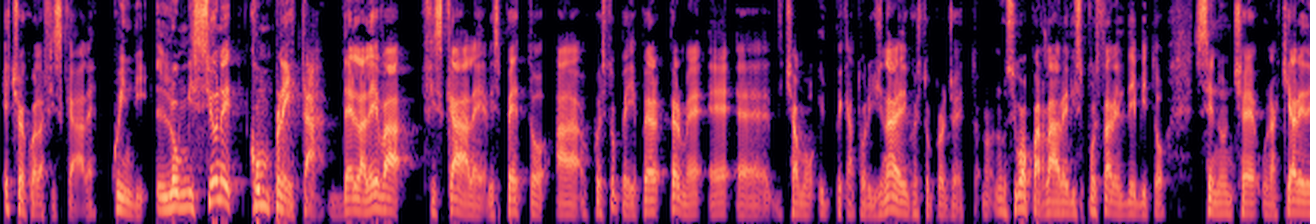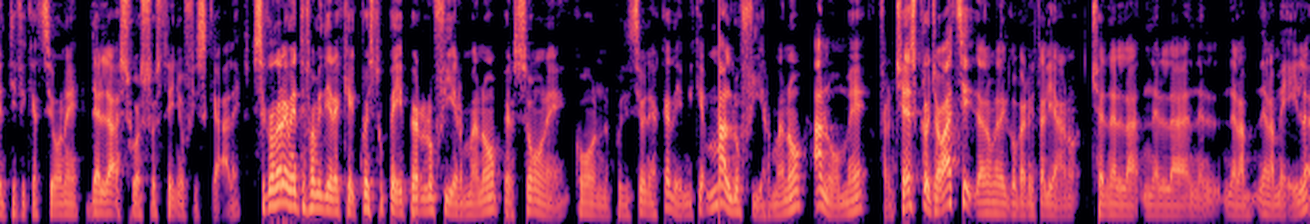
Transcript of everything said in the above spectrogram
e cioè quella fiscale. Quindi l'omissione completa della leva fiscale rispetto a questo paper per me è eh, diciamo il peccato originale di questo progetto. No? Non si può parlare di spostare il debito se non c'è una chiara identificazione del suo sostegno fiscale. Secondariamente fammi dire che questo paper lo firmano persone con posizioni accademiche, ma lo firmano a nome Francesco Giavazzi, a nome del governo italiano, c'è cioè nella, nella, nella, nella, mail,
